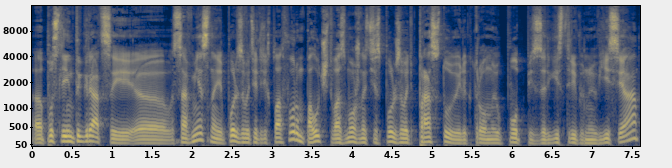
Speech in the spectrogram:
Э, после интеграции э, совместной пользователь этих платформ получит возможность использовать простую электронную подпись, зарегистрированную в ECA,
